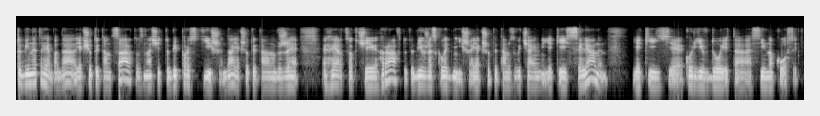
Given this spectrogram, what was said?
Тобі не треба, да? якщо ти там цар, то значить тобі простіше. Да? Якщо ти там вже герцог чи граф, то тобі вже складніше. Якщо ти там звичайний якийсь селянин, який е, корів доїть та сіно косить,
